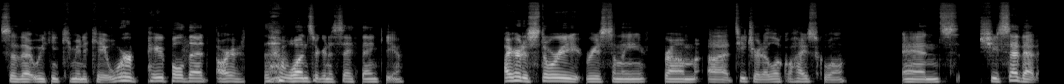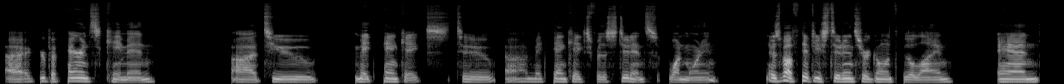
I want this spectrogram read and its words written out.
so that we can communicate. We're people that are the ones are going to say thank you. I heard a story recently from a teacher at a local high school and she said that a group of parents came in uh, to make pancakes to uh, make pancakes for the students one morning. There's about 50 students who are going through the line, and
